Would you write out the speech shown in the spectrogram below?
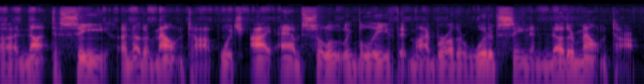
uh, not to see another mountaintop, which I absolutely believe that my brother would have seen another mountaintop.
